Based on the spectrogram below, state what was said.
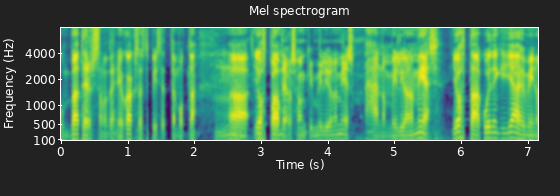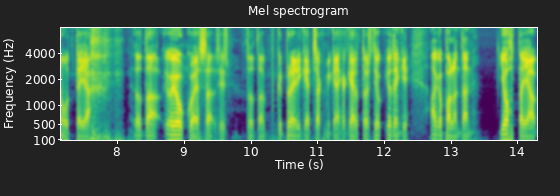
kun Batterson on tehnyt jo 12 pistettä, mutta Mm, Ää, johtaa- Pattersonkin miljoona mies. hän on miljoona mies. Johtaa kuitenkin jäähyminuutteja tota, jo joukkueessa, siis tota, Brady Ketchuk, mikä ehkä kertoisi jo- jotenkin aika paljon tämän johtaja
